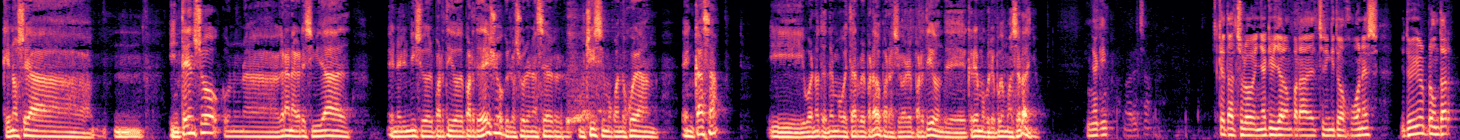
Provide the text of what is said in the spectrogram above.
que no sea mm, intenso, con una gran agresividad en el inicio del partido de parte de ellos, que lo suelen hacer muchísimo cuando juegan en casa. Y bueno, tendremos que estar preparados para llevar el partido donde creemos que le podemos hacer daño. Iñaki, la derecha. ¿Qué tal, Cholo? Iñaki Villalón para el chiringuito de jugones. Yo te quiero preguntar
